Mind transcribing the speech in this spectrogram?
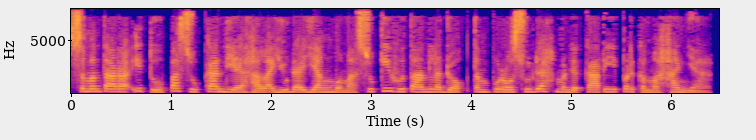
Sementara itu pasukan Dia Halayuda yang memasuki hutan ledok tempuro sudah mendekati perkemahannya.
